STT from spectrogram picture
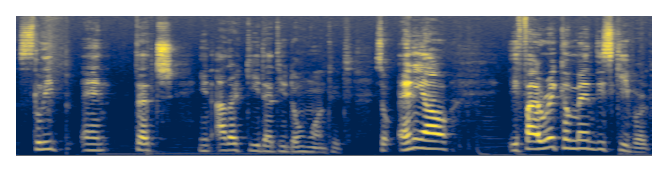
sleep and touch in other key that you don't want it. So anyhow, if I recommend this keyboard,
